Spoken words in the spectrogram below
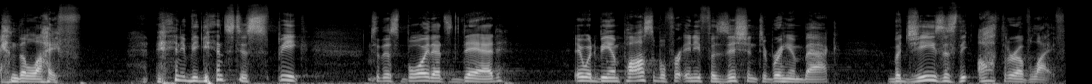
and the life. And he begins to speak to this boy that's dead. It would be impossible for any physician to bring him back. But Jesus, the author of life,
